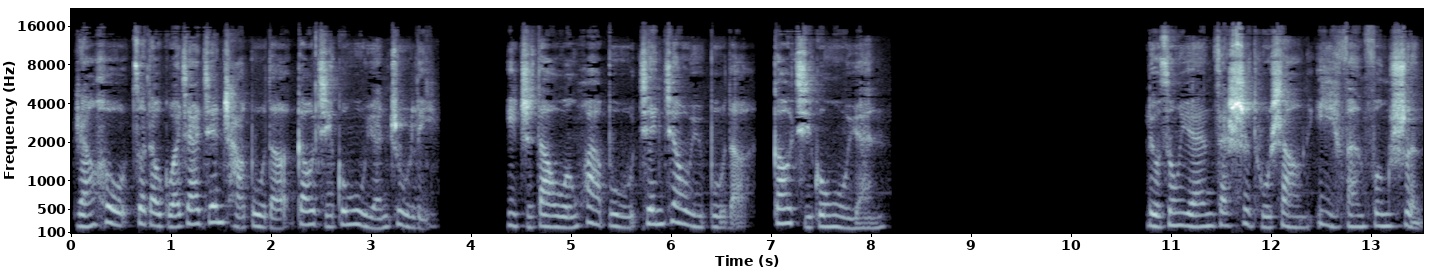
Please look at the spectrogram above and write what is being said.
然后做到国家监察部的高级公务员助理，一直到文化部兼教育部的高级公务员。柳宗元在仕途上一帆风顺，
